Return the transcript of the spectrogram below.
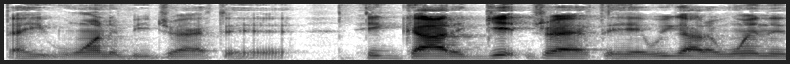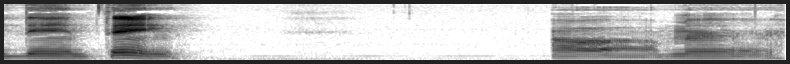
That he want to be drafted here. He gotta get drafted here. We gotta win the damn thing. Oh man.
